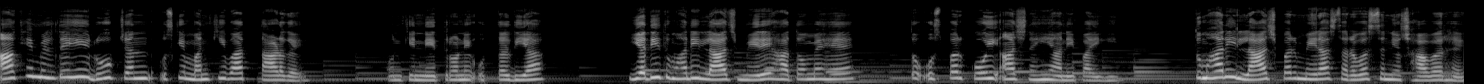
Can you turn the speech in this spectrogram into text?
आँखें मिलते ही रूपचंद उसके मन की बात ताड़ गए। उनके नेत्रों ने उत्तर दिया, यदि तुम्हारी लाज मेरे हाथों में है तो उस पर कोई आँच नहीं आने पाएगी। तुम्हारी लाज पर मेरा सर्वस्व न्यौछावर है।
